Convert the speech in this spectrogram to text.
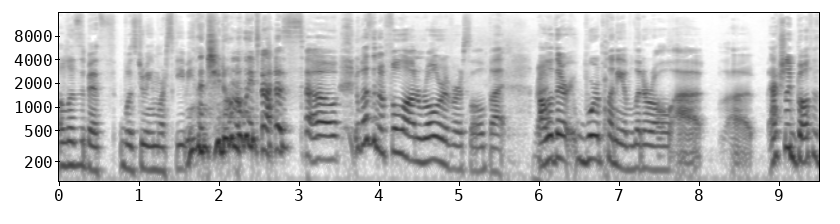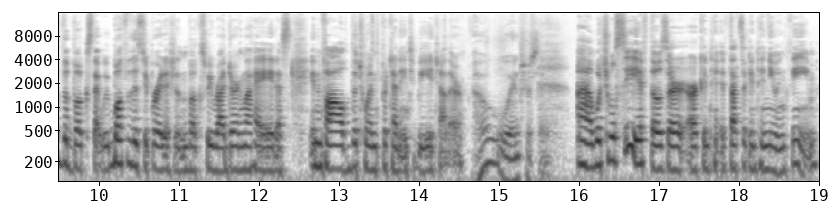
Elizabeth was doing more scheming than she normally does, so it wasn't a full on role reversal. But although there were plenty of literal. Uh, uh, actually, both of the books that we, both of the super edition books we read during the hiatus involved the twins pretending to be each other, Oh, interesting. uh, which we'll see if those are, are if that's a continuing theme.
